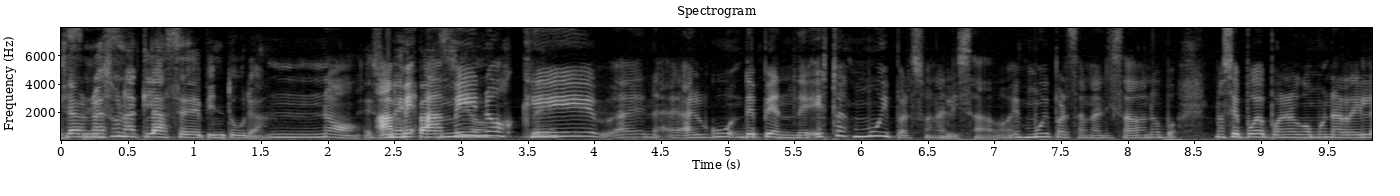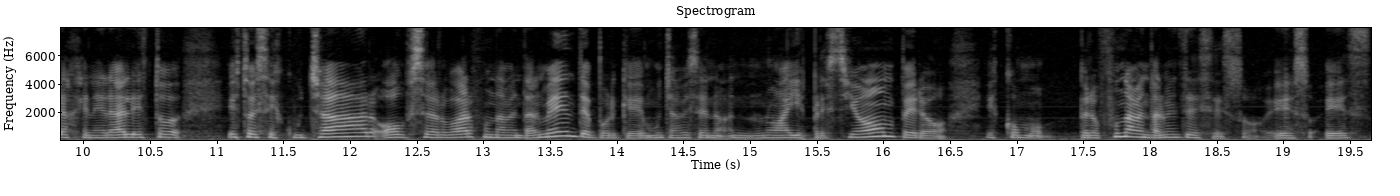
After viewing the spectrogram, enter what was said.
claro, no es una clase de pintura. No, a, menos que, algún, depende, esto es muy personalizado, es muy personalizado, no, no se puede poner como una regla general, esto, esto es escuchar, observar fundamentalmente, porque muchas veces no, no hay expresión, pero es como pero fundamentalmente es eso, es, es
